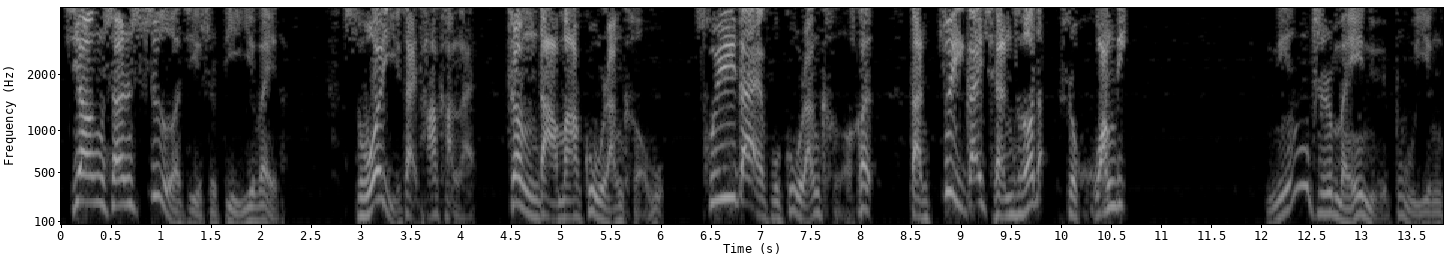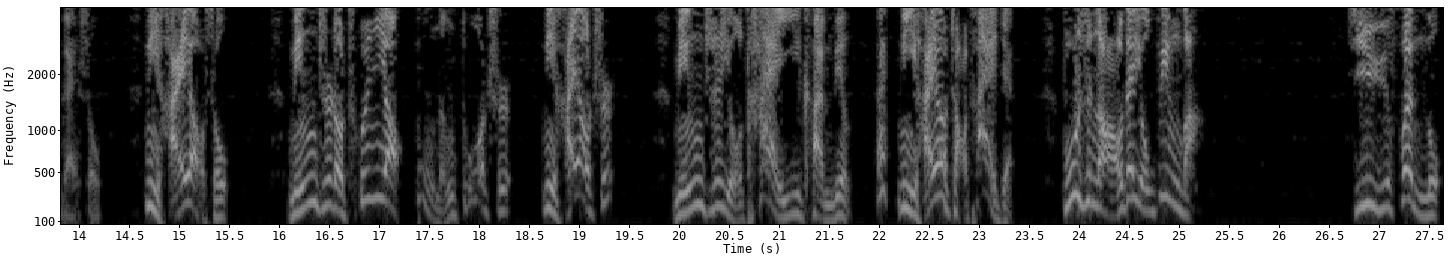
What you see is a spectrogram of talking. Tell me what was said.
江山社稷是第一位的，所以在他看来，郑大妈固然可恶，崔大夫固然可恨。但最该谴责的是皇帝，明知美女不应该收，你还要收；明知道春药不能多吃，你还要吃；明知有太医看病，哎，你还要找太监，不是脑袋有病吧？基于愤怒，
